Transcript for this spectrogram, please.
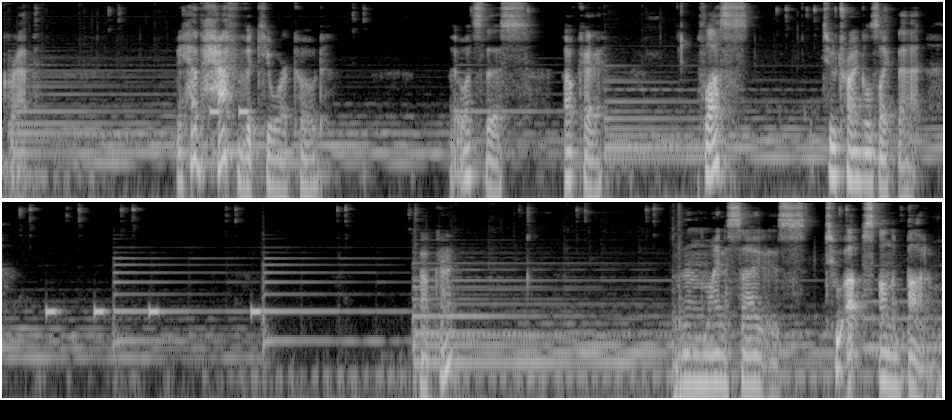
Crap. We have half of a QR code. Wait, what's this? Okay. Plus two triangles like that. Okay. And then the minus side is two ups on the bottom.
